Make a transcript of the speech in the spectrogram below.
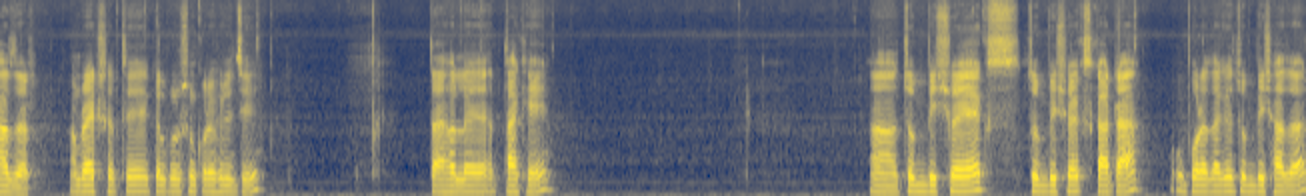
হাজার। আমরা একসাথে ক্যালকুলেশন করে ফেলেছি, তাহলে তাকে চব্বিশশো এক্স চব্বিশশো এক্স কাটা উপরে থাকে চব্বিশ হাজার।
